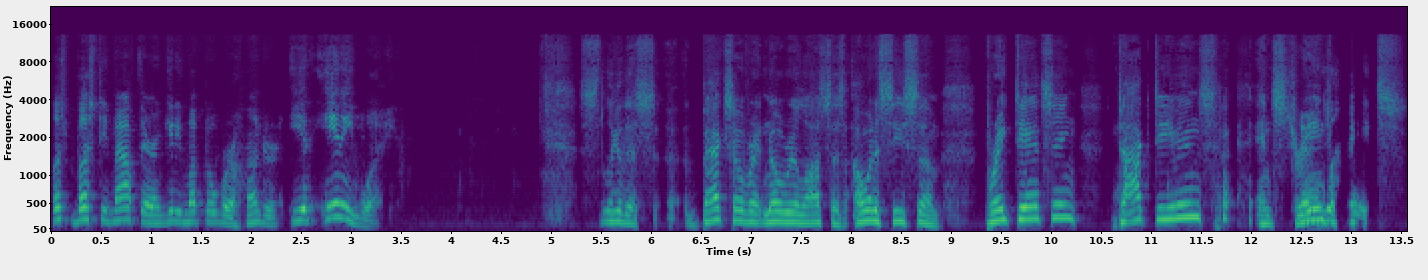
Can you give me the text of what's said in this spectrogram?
let's bust him out there and get him up to over 100 in any way. Look at this. Uh, Backs over at No Real Loss says, I want to see some breakdancing, dock demons, and strange No. baits.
